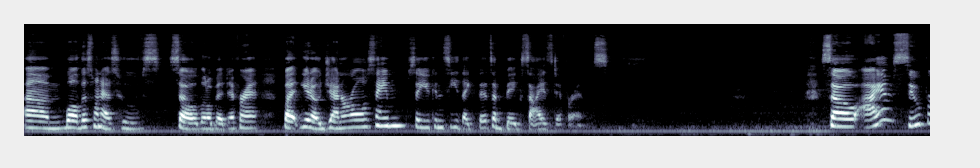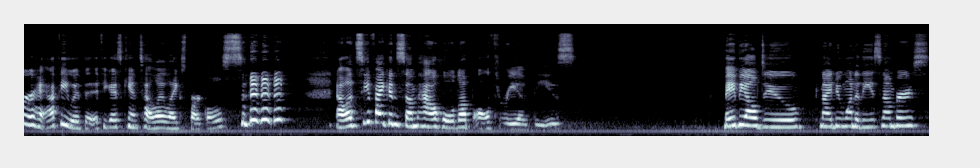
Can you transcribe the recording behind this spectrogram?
Um, well, this one has hooves, so a little bit different. But, you know, general same. So you can see, like, that's a big size difference. So I am super happy with it. If you guys can't tell, I like sparkles. Now let's see if I can somehow hold up all three of these. Maybe I'll do, can I do one of these numbers?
